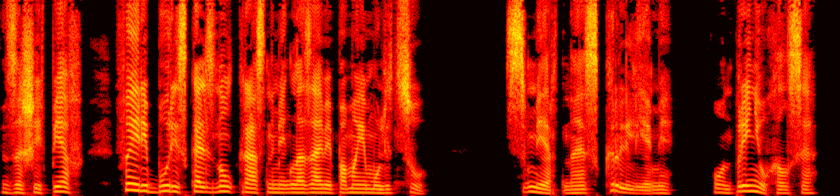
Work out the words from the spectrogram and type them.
Зашипев, Фейри Бури скользнул красными глазами по моему лицу. Смертная с крыльями. Он принюхался.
